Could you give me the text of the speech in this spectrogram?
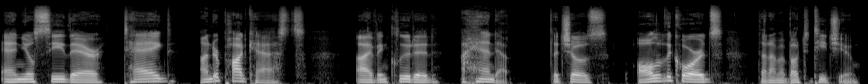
and you'll see there tagged under podcasts, I've included a handout that shows all of the chords that I'm about to teach you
